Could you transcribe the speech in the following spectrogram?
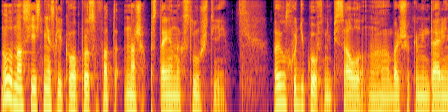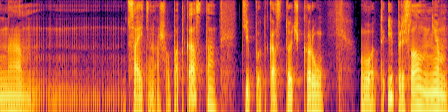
Ну, у нас есть несколько вопросов от наших постоянных слушателей. Павел Худяков написал э, большой комментарий на сайте нашего подкаста tippodcast.ru вот, и прислал мне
